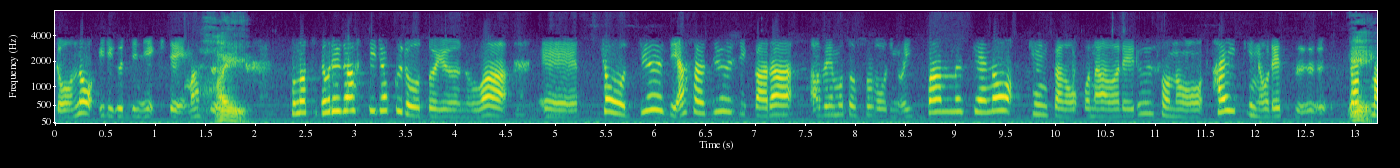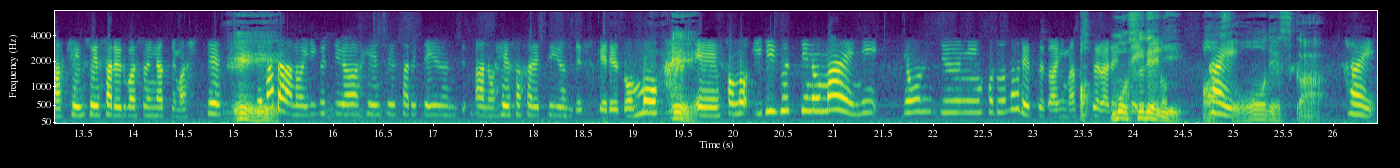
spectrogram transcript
道の入り口に来ています。はいこの千鳥ヶ淵緑道というのは、えー、今日10時、朝10時から安倍元総理の一般向けの献花が行われる、その待機の列が、ええ、まあ、形成される場所になってまして、え、でまだあの入り口が閉鎖されているんであの閉鎖されているんですけれども、えー、その入り口の前に40人ほどの列が今作られているもうすでに、はい、そうですか。はい。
